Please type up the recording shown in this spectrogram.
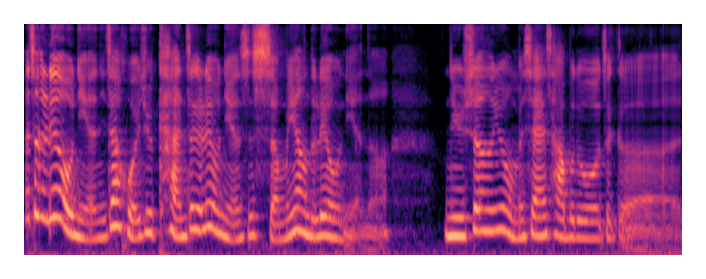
那这个六年，你再回去看这个六年是什么样的六年呢？女生，因为我们现在差不多这个。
